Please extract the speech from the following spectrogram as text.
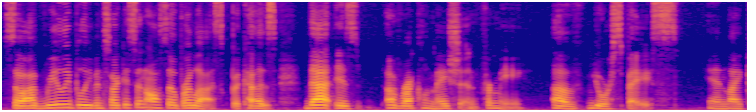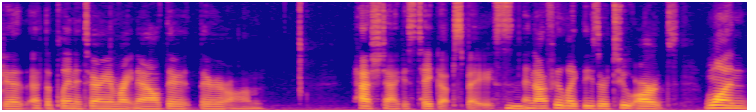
so i really believe in circus and also burlesque because that is a reclamation for me of your space. And like at, at the planetarium right now their their um, hashtag is take up space. Mm-hmm. and i feel like these are two arts one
